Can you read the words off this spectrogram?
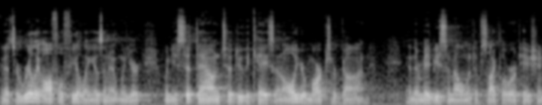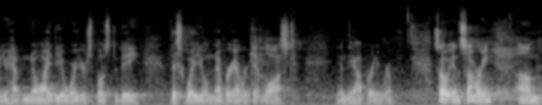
And it's a really awful feeling, isn't it, when, you're, when you sit down to do the case and all your marks are gone. And there may be some element of cyclorotation, you have no idea where you're supposed to be. This way you'll never ever get lost in the operating room. So in summary, um,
